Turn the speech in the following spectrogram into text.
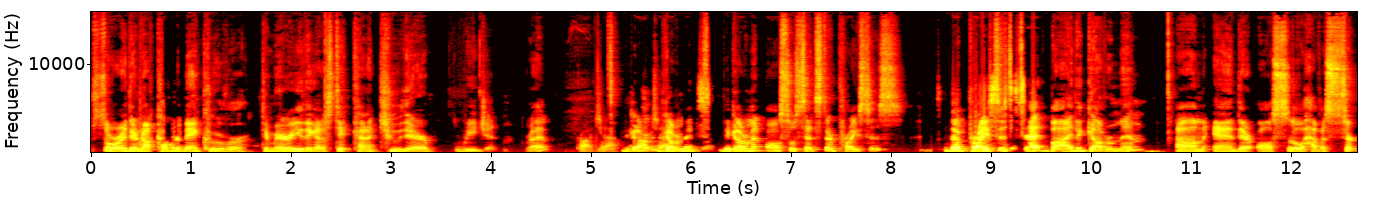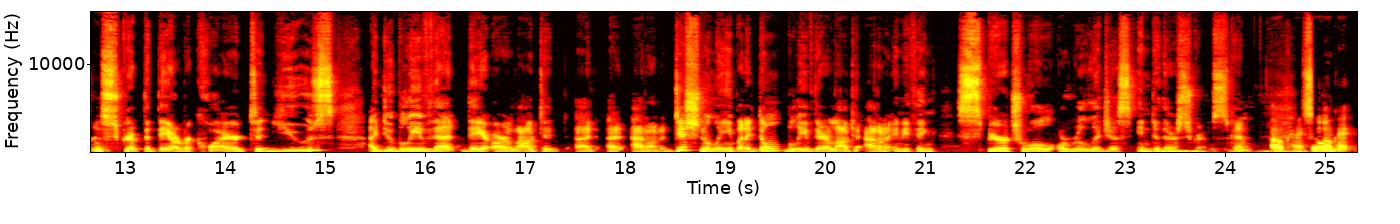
sorry, they're not coming to Vancouver to marry you. They got to stick kind of to their region, right? Gotcha. The gotcha. government the government also sets their prices. The price is set by the government. Um, and they also have a certain script that they are required to use. I do believe that they are allowed to add, on additionally, but I don't believe they're allowed to add on anything spiritual or religious into their scripts. Okay. Okay. So, okay.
